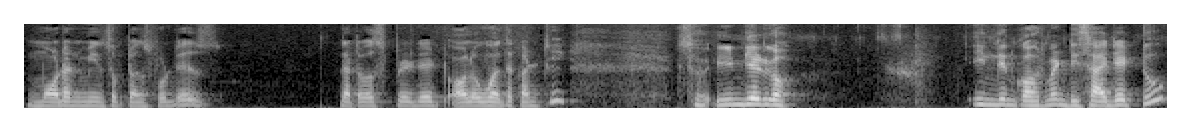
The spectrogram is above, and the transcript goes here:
modern means of transport is that was spread all over the country. So indian go indian government decided to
